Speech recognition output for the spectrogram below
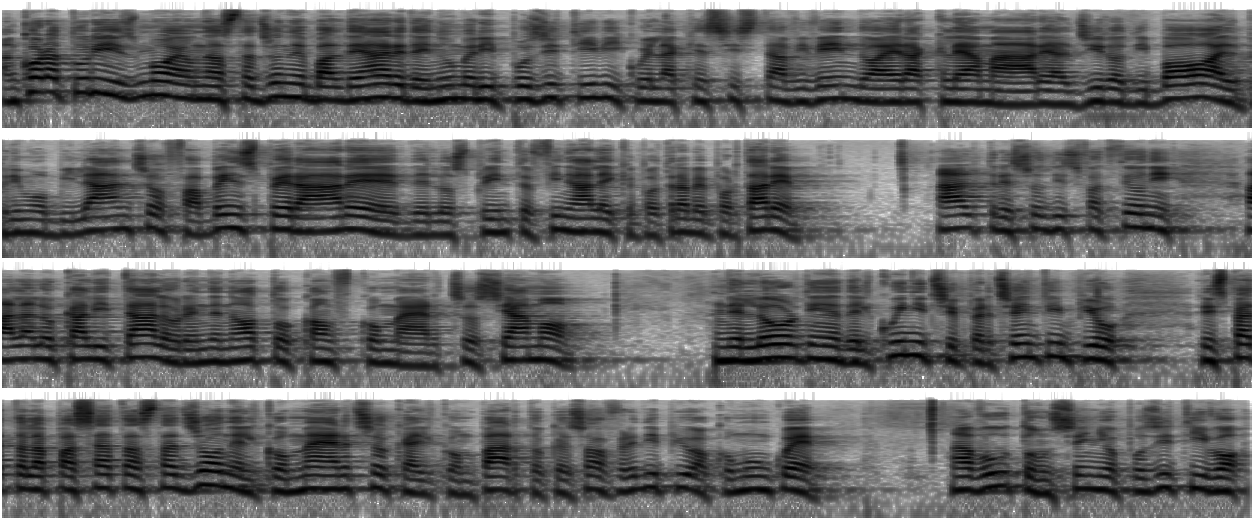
Ancora turismo è una stagione balneare dai numeri positivi, quella che si sta vivendo a Eraclea Mare. Al Giro di Boa il primo bilancio fa ben sperare dello sprint finale che potrebbe portare altre soddisfazioni alla località, lo rende noto Confcommercio. Siamo nell'ordine del 15% in più rispetto alla passata stagione. Il commercio, che è il comparto che soffre di più, ha comunque avuto un segno positivo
